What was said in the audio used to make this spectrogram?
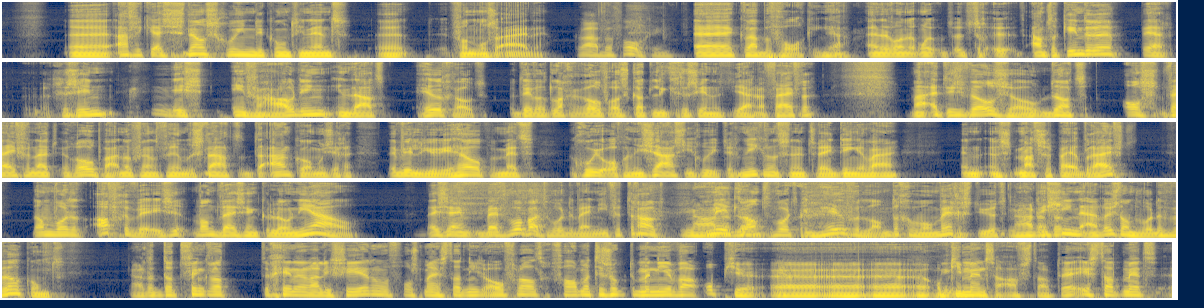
eh, Afrika is het snelst groeiende continent eh, van onze aarde. Qua bevolking. Eh, qua bevolking, ja. En het, het aantal kinderen per gezin Hmm. is in verhouding inderdaad heel groot. Het deed wat lachen over als katholiek gezin uit de jaren 50. Maar het is wel zo dat als wij vanuit Europa en ook van de Verenigde Staten te aankomen en zeggen: wij willen jullie helpen met een goede organisatie, een goede techniek, want dat zijn de twee dingen waar een, een maatschappij op drijft, dan wordt het afgewezen, want wij zijn koloniaal. Wij zijn, bijvoorbeeld worden wij niet vertrouwd. Nou, dat- Nederland wordt in heel veel landen gewoon weggestuurd. Nou, dat- en China en Rusland worden verwelkomd. Nou, dat, dat vind ik wat te generaliseren, want volgens mij is dat niet overal het geval. Maar het is ook de manier waarop je eh, eh, eh, op die mensen afstapt. Hè. Is dat met,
